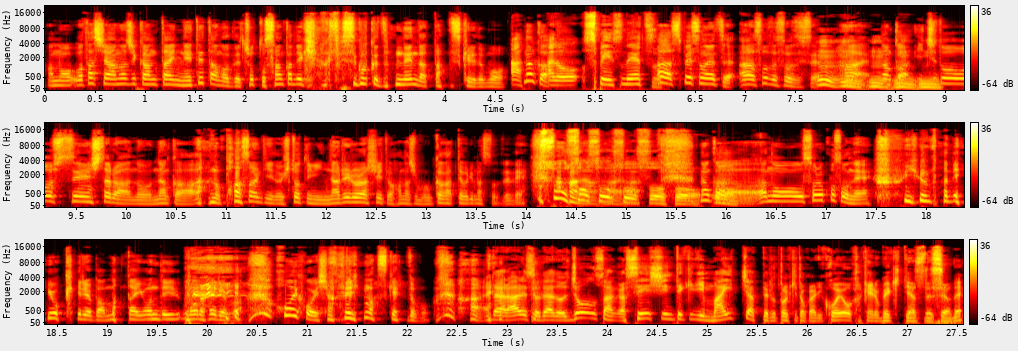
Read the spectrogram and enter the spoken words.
あの、私あの時間帯寝てたのでちょっと参加できなくてすごく残念だったんですけれども、あ、なんか、あの、スペースのやつ。あ、スペースのやつ。あ、そうです、そうです。うんうんはい。うんうんなんか、一度出演したら、あの、なんか、あの、パーソナリティの一つになれるらしいという話も伺っておりますのでね。そうそうそうそうそうそう。なんか、うんあの、それこそね、冬場で良ければまた呼んでもらえれば、ほいほい喋りますけれども。はい。だからあれですよね、あの、ジョンさんが精神的に参っちゃってる時とかに声をかけるべきってやつですよね。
